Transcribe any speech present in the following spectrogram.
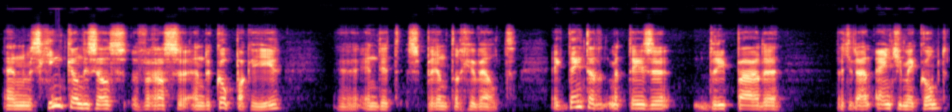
en misschien kan hij zelfs verrassen en de kop pakken hier in dit sprintergeweld. Ik denk dat het met deze drie paarden, dat je daar een eindje mee komt.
